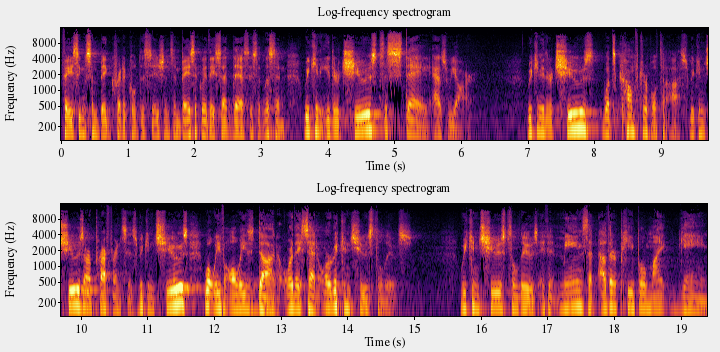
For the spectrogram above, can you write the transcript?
facing some big critical decisions. And basically, they said this they said, listen, we can either choose to stay as we are, We can either choose what's comfortable to us, we can choose our preferences, we can choose what we've always done, or they said, or we can choose to lose. We can choose to lose. If it means that other people might gain,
